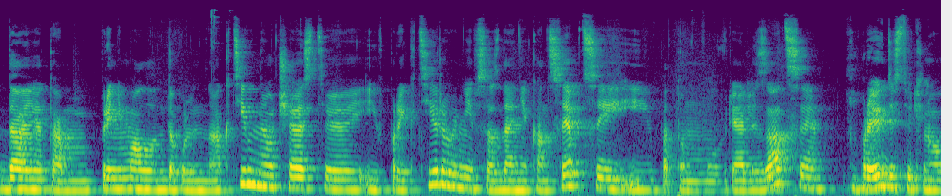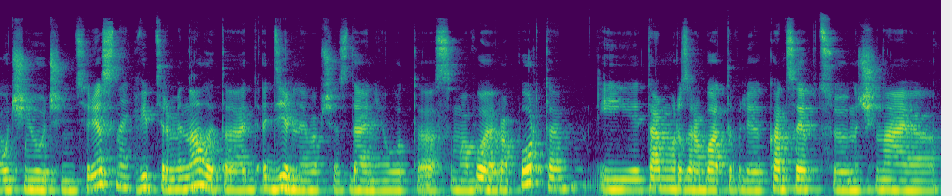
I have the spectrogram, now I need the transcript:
Да, я там принимала довольно активное участие и в проектировании, и в создании концепции, и потом в реализации. Проект действительно очень-очень интересный. VIP-терминал — это отдельное вообще здание от э, самого аэропорта. И там мы разрабатывали концепцию, начиная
